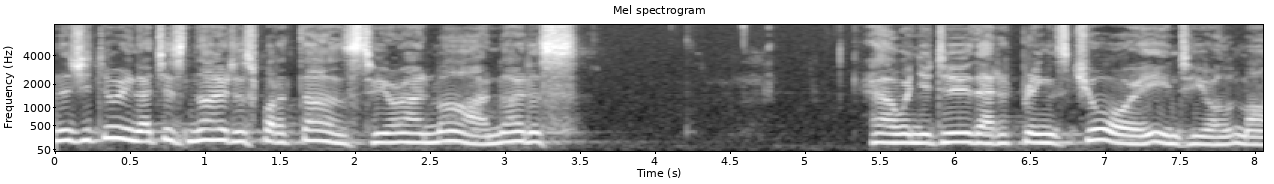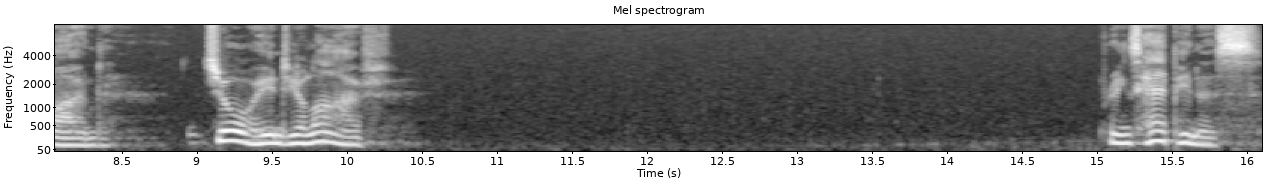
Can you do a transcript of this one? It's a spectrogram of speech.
And as you're doing that, just notice what it does to your own mind. Notice how, when you do that, it brings joy into your mind, joy into your life. Brings happiness.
